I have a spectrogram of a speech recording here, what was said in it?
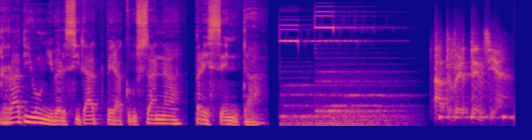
Radio Universidad Veracruzana presenta. Advertencia.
